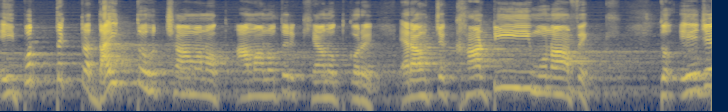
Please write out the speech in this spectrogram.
এই প্রত্যেকটা দায়িত্ব হচ্ছে আমানত, আমানতের খেয়ানত করে, এরা হচ্ছে খাঁটি মোনাফেক। তো এই যে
